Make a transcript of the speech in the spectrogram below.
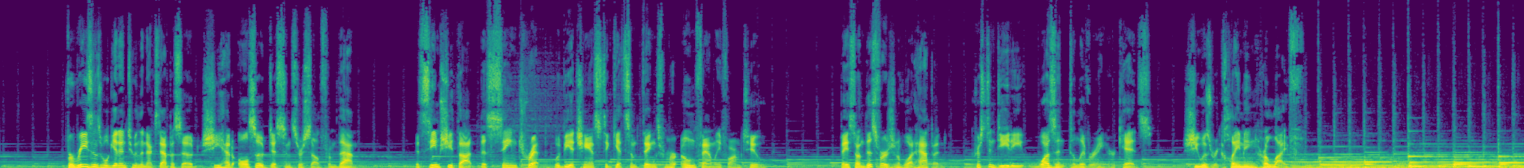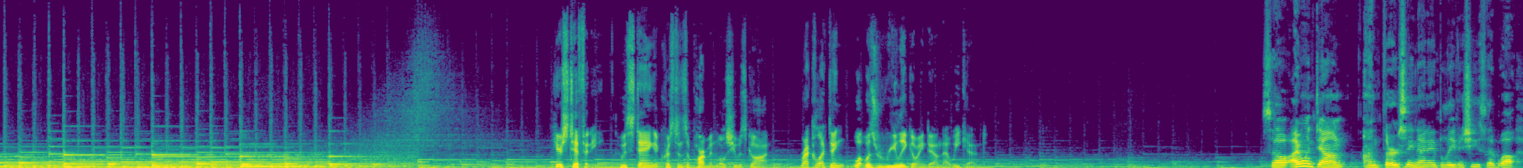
For reasons we'll get into in the next episode, she had also distanced herself from them. It seems she thought this same trip would be a chance to get some things from her own family farm, too. Based on this version of what happened, Kristin Diede wasn't delivering her kids, she was reclaiming her life. Here's Tiffany, who was staying at Kristin's apartment while she was gone, recollecting what was really going down that weekend. So I went down on Thursday night, I believe, and she said, Well,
